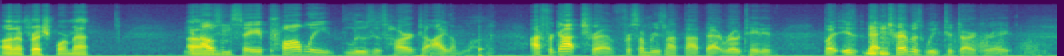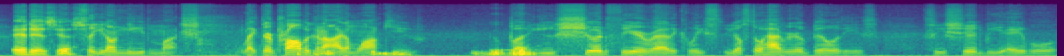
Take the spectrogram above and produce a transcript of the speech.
on a fresh format. Yeah, I was um, gonna say it probably loses hard to item lock. I forgot Trev. For some reason, I thought that rotated, but it, that Mhm. Trev is weak to dark, right? It is, yes. So you don't need much. Like they're probably gonna item lock you, but you should theoretically you'll still have your abilities, so you should be able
